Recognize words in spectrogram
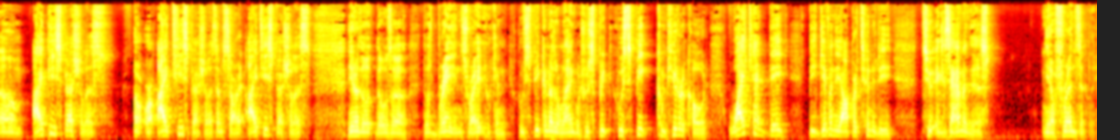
um, IP specialists or, or, IT specialists. I'm sorry, IT specialists. You know those those uh those brains, right? Who can who speak another language, who speak who speak computer code. Why can't they be given the opportunity to examine this, you know, forensically?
